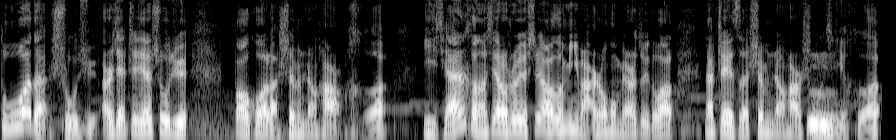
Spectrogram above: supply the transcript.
多的数据，而且这些数据包括了身份证号和以前可能泄露数据泄露个密码、用户名最多了，那这次身份证号、手机嗯。和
